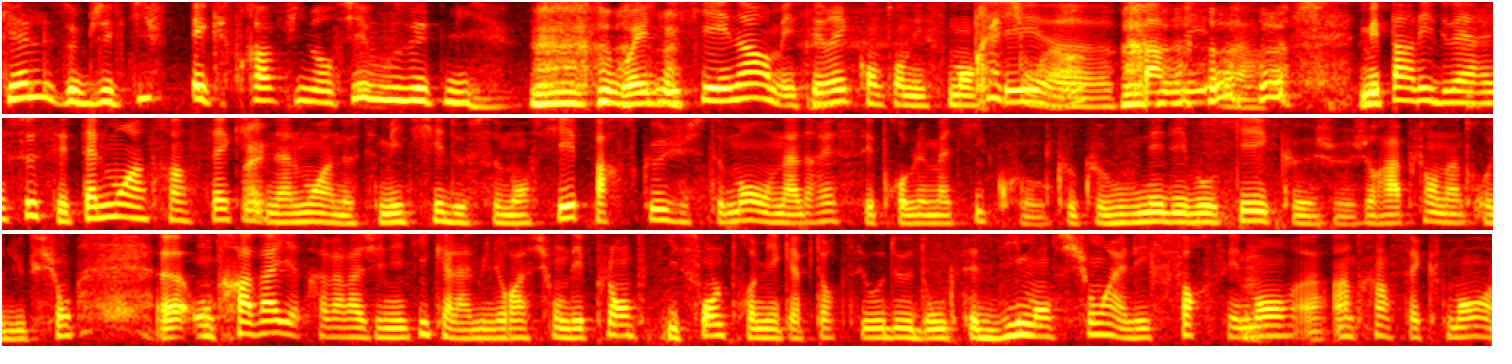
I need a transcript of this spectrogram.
Quels objectifs extra-financiers vous êtes mis Oui, le défi est énorme. Et c'est vrai que quand on est semencier, hein. euh, parler, mais parler de RSE, c'est tellement intrinsèque finalement à notre métier de semencier parce que justement, on adresse ces problématiques que, vous venez d'évoquer, que je, rappelais en introduction. Euh, on travaille à travers la génétique à l'amélioration des plantes qui sont le premier capteur de CO2. Donc cette dimension, elle est forcément euh, intrinsèquement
